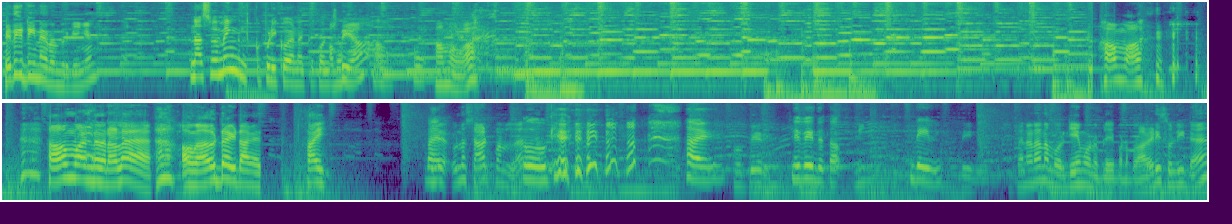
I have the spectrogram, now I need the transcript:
எதுக்கு டீனர் வந்திருக்கீங்க? நான் ஸ்விம்மிங் பிடிக்கும் எனக்கு கொஞ்சம். அப்படியா? ஆமாவா? ஆமா. ஆமான்றதுனால அவங்க அவுட் ஆயிட்டாங்க. ஹாய். இன்னும் ஸ்டார்ட் பண்ணல. Okay hi Nivedita. தேவி. என்னன்னா நம்ம ஒரு கேம் ஒன்று ப்ளே பண்ண போறோம். ஆல்ரெடி சொல்லிட்டேன்.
